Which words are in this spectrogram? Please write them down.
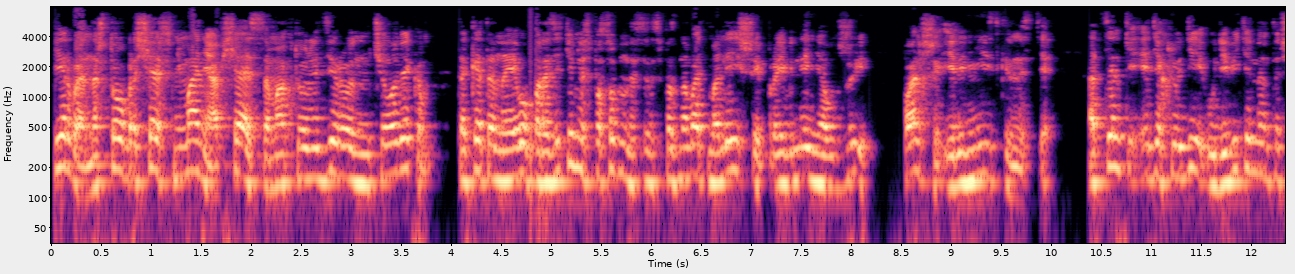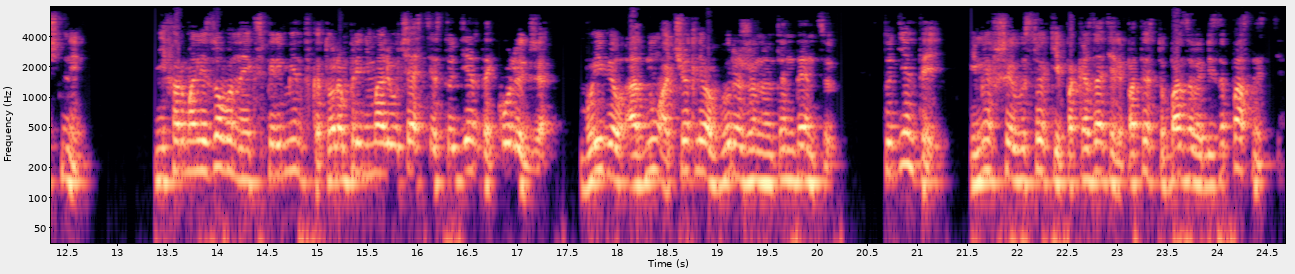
Первое, на что обращаешь внимание, общаясь с самоактуализированным человеком, так это на его поразительную способность распознавать малейшие проявления лжи, фальши или неискренности. Оценки этих людей удивительно точны. Неформализованный эксперимент, в котором принимали участие студенты колледжа, выявил одну отчетливо выраженную тенденцию. Студенты, имевшие высокие показатели по тесту базовой безопасности,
